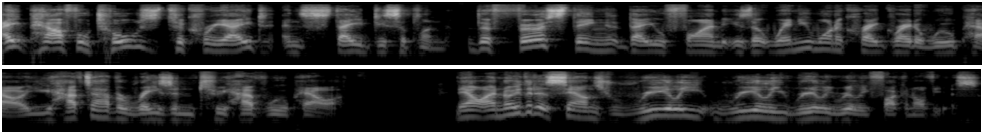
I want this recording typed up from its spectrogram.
eight powerful tools to create and stay disciplined. The first thing that you'll find is that when you want to create greater willpower, you have to have a reason to have willpower. Now, I know that it sounds really, really, really, really fucking obvious.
